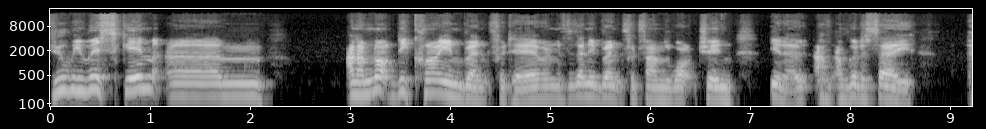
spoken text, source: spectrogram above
do we risk him? Um, and I'm not decrying Brentford here. And if there's any Brentford fans watching, you know, I'm, I'm going to say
